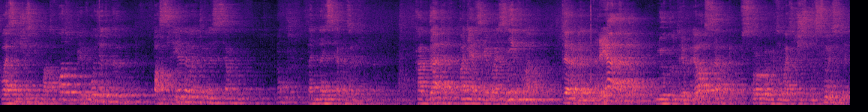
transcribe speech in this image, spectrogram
Классический подход приводит к последовательностям, ну, это, когда это понятие возникло, термин «ряд» не употреблялся в строго математическом смысле.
